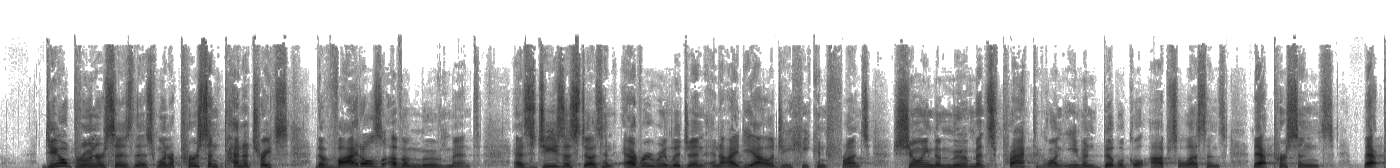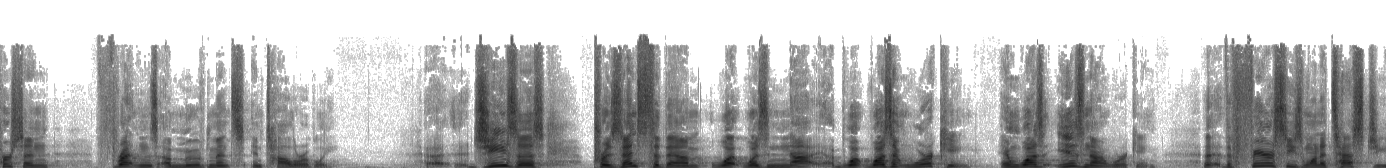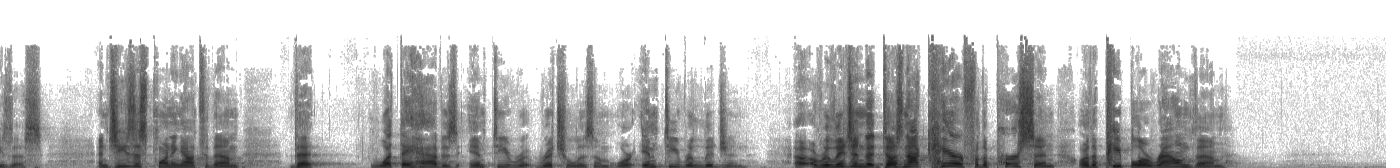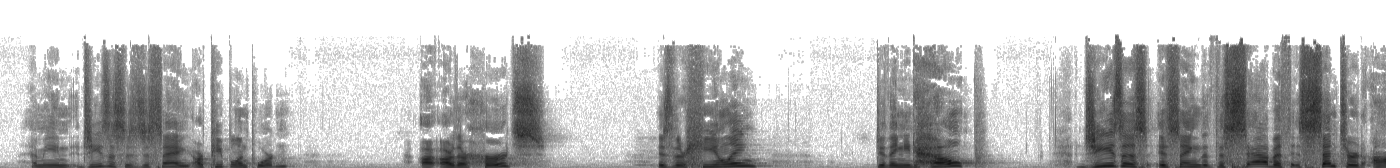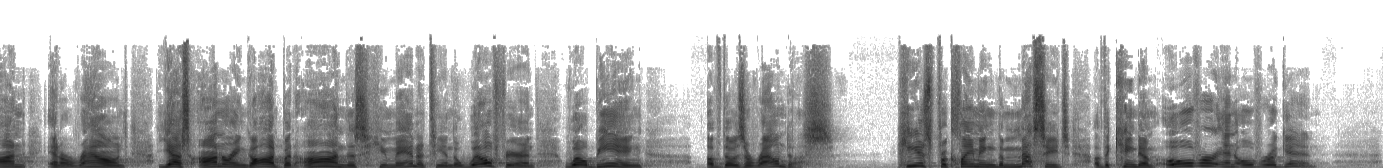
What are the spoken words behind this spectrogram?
Dale Bruner says this when a person penetrates the vitals of a movement, as Jesus does in every religion and ideology he confronts, showing the movement's practical and even biblical obsolescence, that, person's, that person threatens a movement intolerably. Uh, Jesus presents to them what was not what wasn't working and was is not working. The, the Pharisees want to test Jesus, and Jesus pointing out to them that what they have is empty ritualism or empty religion. A religion that does not care for the person or the people around them. I mean, Jesus is just saying, are people important? Are, are there hurts? Is there healing? Do they need help? Jesus is saying that the Sabbath is centered on and around, yes, honoring God, but on this humanity and the welfare and well being of those around us. He is proclaiming the message of the kingdom over and over again.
